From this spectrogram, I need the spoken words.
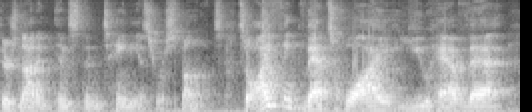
there's not an instantaneous response. So I think that's why you have that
